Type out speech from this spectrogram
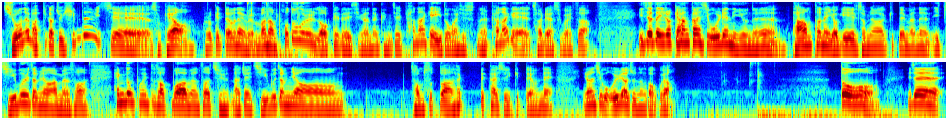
지원을 받기가 좀 힘든 위치에 속해요. 그렇기 때문에 웬만한 포독을 넣게 되시면은 굉장히 편하게 이동하실 수, 네, 편하게 처리할 수가 있어요. 이제도 이렇게 한 칸씩 올리는 이유는 다음 턴에 여기 점령했기 때문에는 이 집을 점령하면서 행동 포인트 확보하면서 지, 나중에 지부 점령 점수 또한 획득할 수 있기 때문에 이런 식으로 올려주는 거고요. 또 이제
